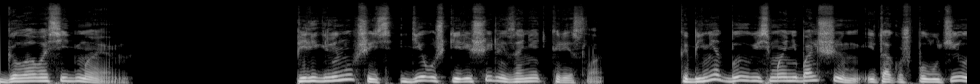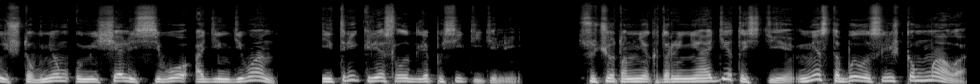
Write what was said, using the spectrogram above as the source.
Глава седьмая. Переглянувшись, девушки решили занять кресло. Кабинет был весьма небольшим, и так уж получилось, что в нем умещались всего один диван и три кресла для посетителей. С учетом некоторой неодетости, места было слишком мало,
